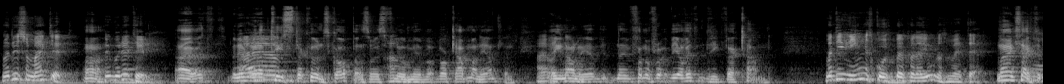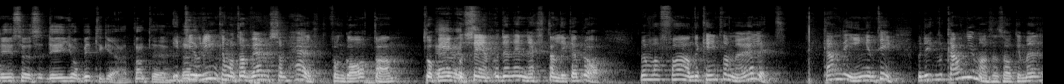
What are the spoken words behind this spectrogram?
Men det är så märkligt. Ja. Hur går det till? Ja, jag vet. Men det är den ja. tysta kunskapen som är så flummig. Vad, kan man egentligen? Ja, jag, har ingen aning. Jag vet inte riktigt vad jag kan. Men det är ju ingen skådespelare på hela jorden som vet det. Nej, exakt. Det är, ju så, det är jobbigt tycker jag. Att man inte, I teorin kan man ta vem som helst från gatan, plocka in på scen och den är nästan lika bra. Men vad fan, det kan inte vara möjligt. Kan vi ingenting? Men det kan ju massa saker, men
